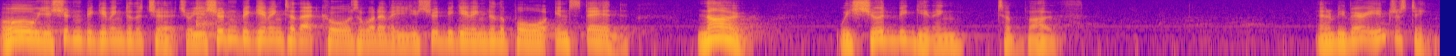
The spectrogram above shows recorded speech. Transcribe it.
Oh, you shouldn't be giving to the church, or you shouldn't be giving to that cause, or whatever. You should be giving to the poor instead. No, we should be giving to both. And it'd be very interesting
